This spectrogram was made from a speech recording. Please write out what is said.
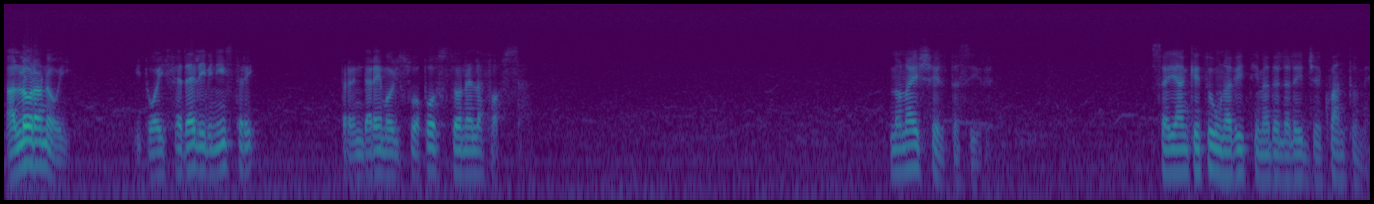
allora noi, i tuoi fedeli ministri, prenderemo il suo posto nella fossa. Non hai scelta, Sire. Sei anche tu una vittima della legge quanto me.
